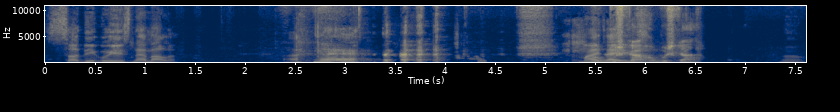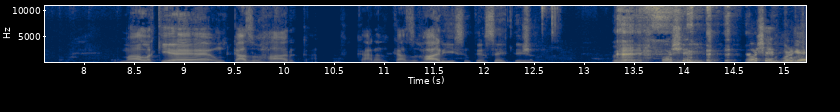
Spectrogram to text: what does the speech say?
Só digo isso, né, Mala? É. Mas vamos é buscar, isso. vamos buscar. Não. Mala que é um caso raro, cara. Cara, caso raríssimo, tenho certeza. É. Oxe, oxe, por quê?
